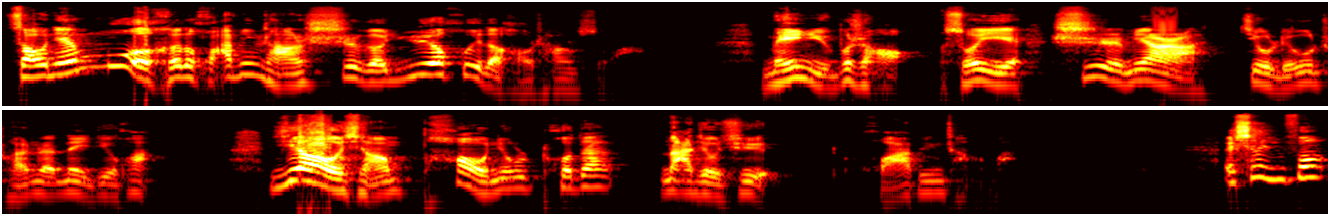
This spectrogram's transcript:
早年漠河的滑冰场是个约会的好场所，美女不少，所以市面啊就流传着那句话：要想泡妞脱单，那就去滑冰场吧。哎，夏云峰，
